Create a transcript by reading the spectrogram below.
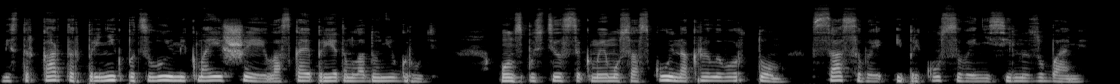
Мистер Картер приник поцелуями к моей шее, лаская при этом ладонью грудь. Он спустился к моему соску и накрыл его ртом, всасывая и прикусывая не сильно зубами.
